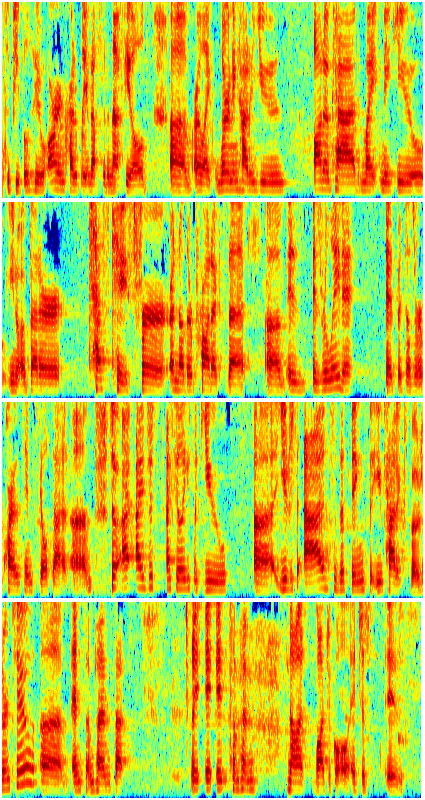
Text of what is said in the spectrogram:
to people who are incredibly invested in that field, um, or like learning how to use AutoCAD might make you, you know, a better test case for another product that um, is is related but doesn't require the same skill set. Um, so I, I, just I feel like it's like you uh, you just add to the things that you've had exposure to, um, and sometimes that's it, it, it sometimes it's not logical. It just is.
